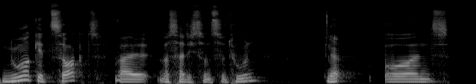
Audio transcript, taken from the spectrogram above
nur gezockt, weil was hatte ich sonst zu tun? Ja. Und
